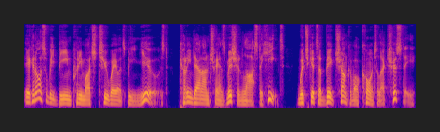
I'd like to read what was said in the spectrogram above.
It can also be beamed pretty much to where it's being used, cutting down on transmission loss to heat, which gets a big chunk of our current electricity,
